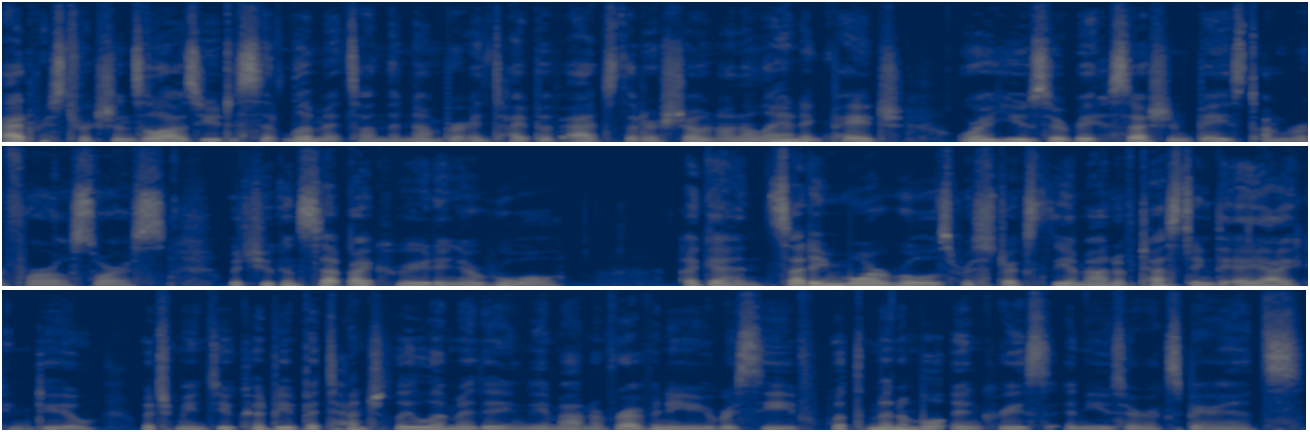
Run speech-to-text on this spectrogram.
Ad restrictions allows you to set limits on the number and type of ads that are shown on a landing page or a user session based on referral source, which you can set by creating a rule. Again, setting more rules restricts the amount of testing the AI can do, which means you could be potentially limiting the amount of revenue you receive with minimal increase in user experience.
